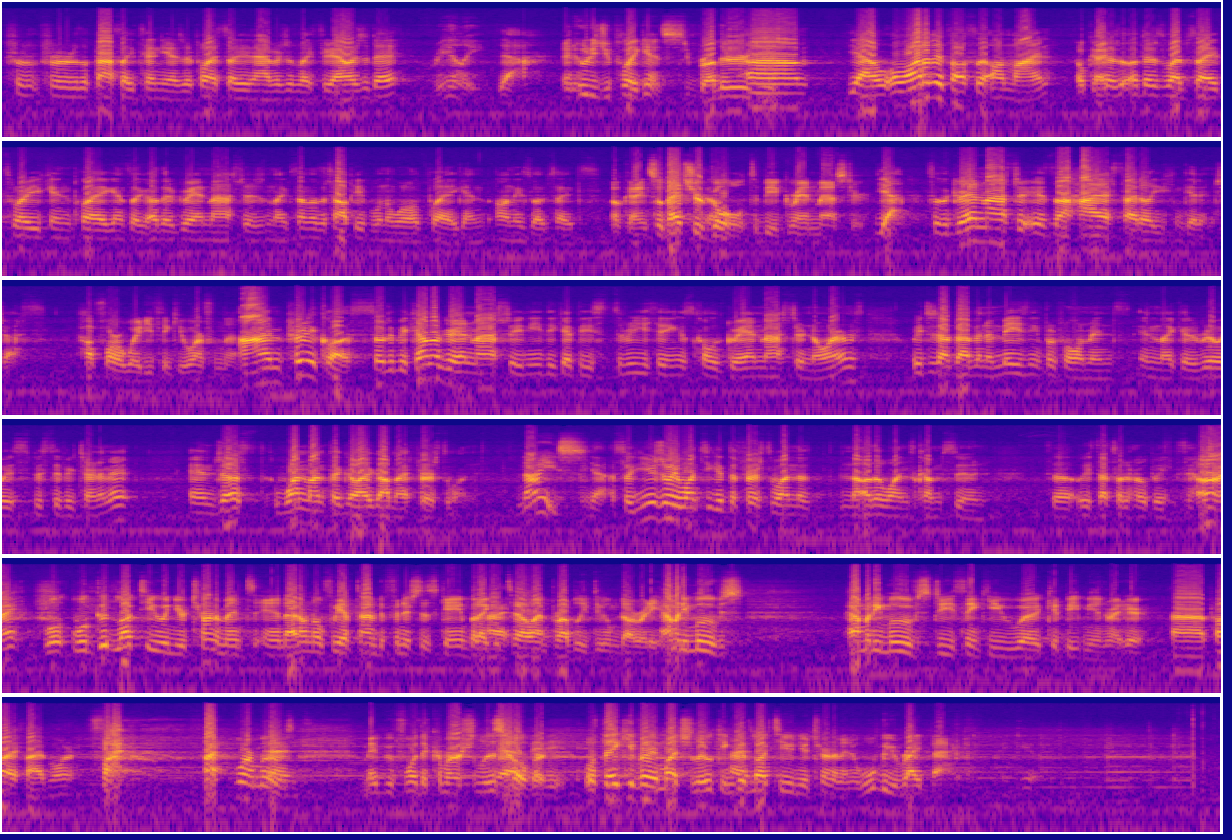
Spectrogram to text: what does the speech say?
for, for the past like ten years. I probably studied an average of like three hours a day. Really? Yeah. And who did you play against? Your brother? Um, yeah. A lot of it's also online. Okay. There's, there's websites where you can play against like other grandmasters and like some of the top people in the world play again on these websites. okay. And so that's your so- goal to be a grandmaster. Yeah. So the grandmaster is the highest title you can get in chess. How far away do you think you are from that? I'm pretty close. So to become a grandmaster, you need to get these three things called grandmaster norms. We just have to have an amazing performance in like a really specific tournament. And just one month ago, I got my first one. nice. Yeah. So usually, once you get the first one, the, the other ones come soon. So at least that's what I'm hoping. So. All right. Well, well, good luck to you in your tournament. And I don't know if we have time to finish this game, but I can All right. tell I'm probably doomed already. How many moves? How many moves do you think you uh, could beat me in right here? Uh, probably five more. Five, five more moves. Okay. Maybe before the commercial is Yeah, over. maybe. Well, thank you very much, Luke, and All good right. luck to you in your tournament. And we'll be right back.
